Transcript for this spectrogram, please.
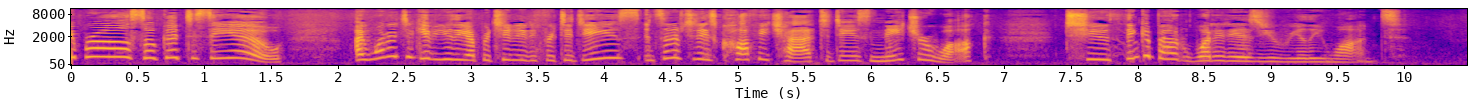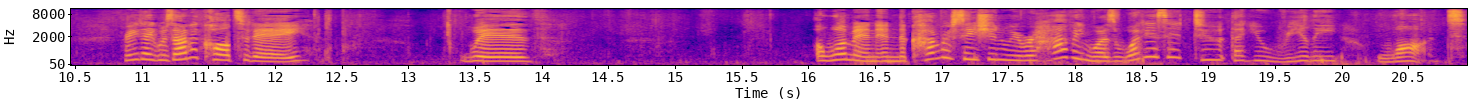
April, so good to see you. I wanted to give you the opportunity for today's, instead of today's coffee chat, today's nature walk, to think about what it is you really want. Right? I was on a call today with a woman and the conversation we were having was what is it do that you really want?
